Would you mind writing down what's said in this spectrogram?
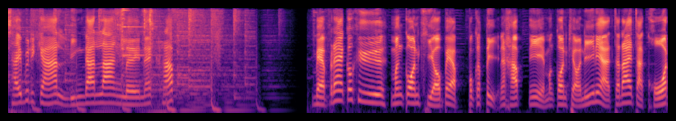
ใช้บริการลิงก์ด้านล่างเลยนะครับแบบแรกก็คือมังกรเขียวแบบปกตินะครับนี่มังกรเขียวนี้เนี่ยจะได้จากโค้ด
